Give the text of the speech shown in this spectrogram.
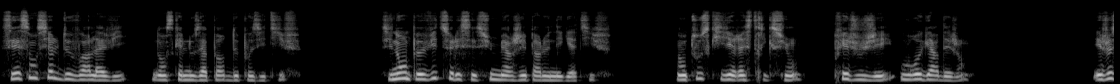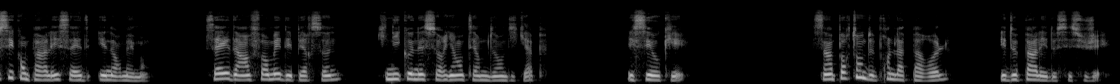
C'est essentiel de voir la vie dans ce qu'elle nous apporte de positif. Sinon on peut vite se laisser submerger par le négatif, dans tout ce qui est restriction, préjugés ou regard des gens. Et je sais qu'en parler, ça aide énormément. Ça aide à informer des personnes qui n'y connaissent rien en termes de handicap. Et c'est OK. C'est important de prendre la parole et de parler de ces sujets.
